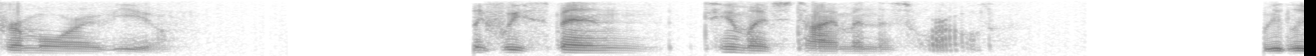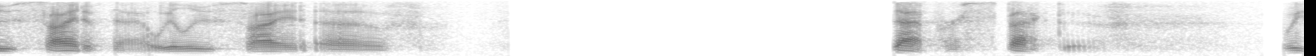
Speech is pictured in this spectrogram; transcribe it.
for more of you. If we spend too much time in this world, we lose sight of that. We lose sight of that perspective. We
